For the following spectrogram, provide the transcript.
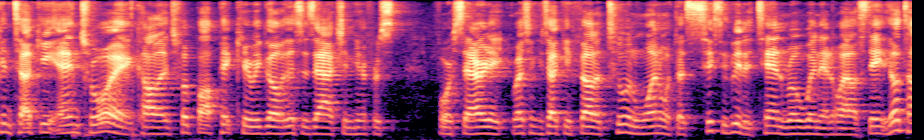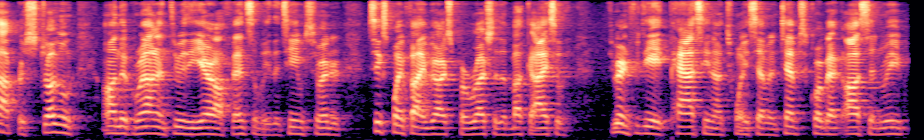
Kentucky and Troy college football pick. Here we go. This is action here for for Saturday. Western Kentucky fell to two and one with a 63 to 10 road win at Ohio State. Hilltoppers struggled on the ground and through the air offensively. The team surrendered 6.5 yards per rush to the Buckeyes with 358 passing on 27 attempts. Quarterback Austin Reed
